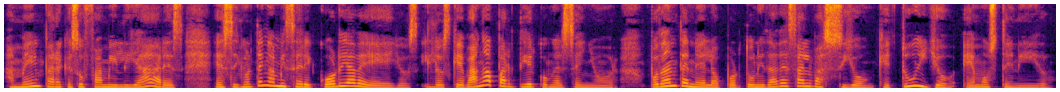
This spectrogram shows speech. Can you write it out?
Amén, para que sus familiares, el Señor tenga misericordia de ellos y los que van a partir con el Señor puedan tener la oportunidad de salvación que tú y yo hemos tenido.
